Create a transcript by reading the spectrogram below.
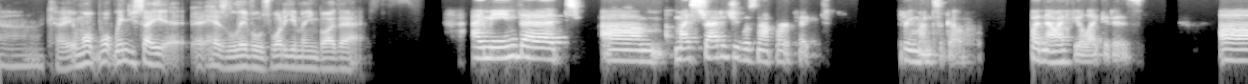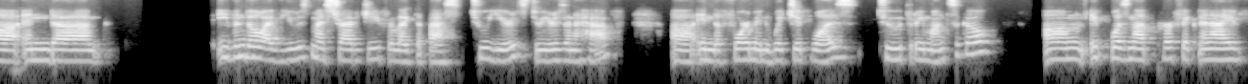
Uh, okay. And what, what when you say it has levels, what do you mean by that? I mean that um, my strategy was not perfect three months ago, but now I feel like it is. Uh, and um, even though I've used my strategy for like the past two years, two years and a half, uh, in the form in which it was two, three months ago, um, it was not perfect. And I've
